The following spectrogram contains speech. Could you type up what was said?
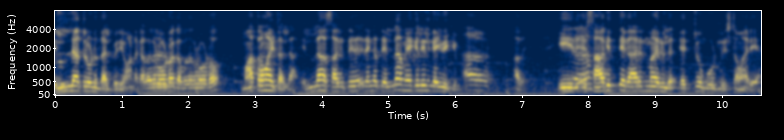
എല്ലാത്തിനോടും താല്പര്യമാണ്. കഥകളോടോ കവിതകളോടോ മാത്രമായിട്ടല്ല എല്ലാ സാഹിത്യ രംഗത്തെ എല്ലാ മേഖലയിലും കൈവയ്ക്കും. അതെ. ഈ സാഹിത്യകാരന്മാരിൽ ഏറ്റവും കൂടുതൽ ഇഷ്ടം ആരെയാ?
